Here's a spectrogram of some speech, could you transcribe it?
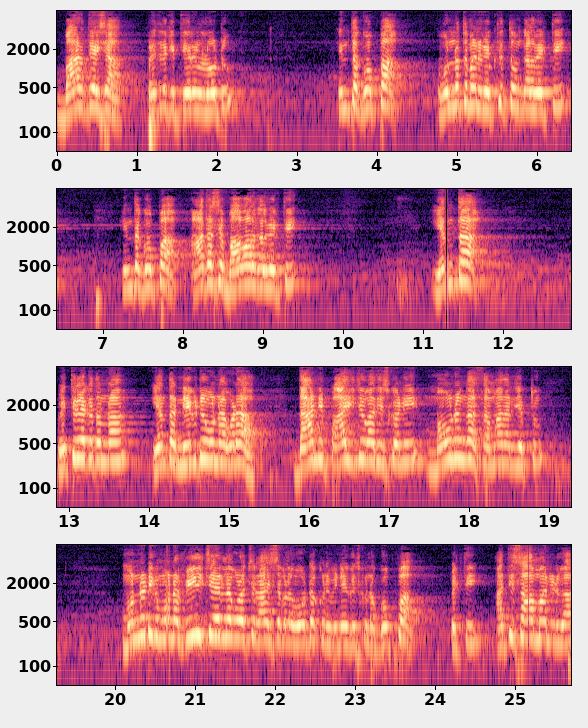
భారతదేశ ప్రజలకి తీరని లోటు. ఇంత గొప్ప ఉన్నతమైన వ్యక్తిత్వం గల వ్యక్తి ఇంత గొప్ప ఆదర్శ భావాలు గల వ్యక్తి ఎంత వ్యతిరేకత ఉన్నా ఎంత నెగిటివ్ ఉన్నా కూడా దాన్ని పాజిటివ్గా తీసుకొని మౌనంగా సమాధానం చెప్తూ మొన్నటికి మొన్న వీల్ చైర్లో కూడా వచ్చి రాజ్యసభలో ఓటు వినియోగించుకున్న గొప్ప వ్యక్తి అతి సామాన్యుడిగా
